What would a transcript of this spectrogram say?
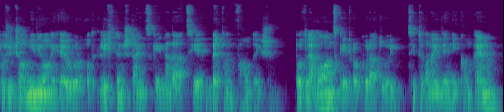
požičal milióny eur od lichtensteinskej nadácie Bethlehem Foundation. Podľa holandskej prokuratúry, citovanej denníkom N,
